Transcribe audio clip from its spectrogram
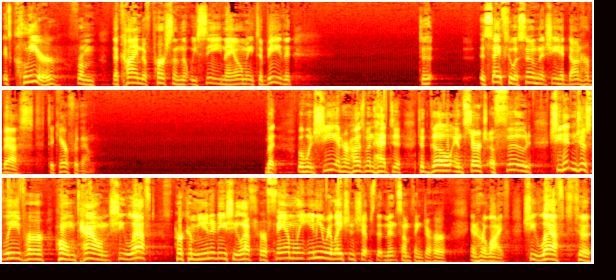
it's clear from the kind of person that we see Naomi to be that to, it's safe to assume that she had done her best to care for them. But but when she and her husband had to, to go in search of food, she didn't just leave her hometown. She left her community, she left her family, any relationships that meant something to her in her life. She left to,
